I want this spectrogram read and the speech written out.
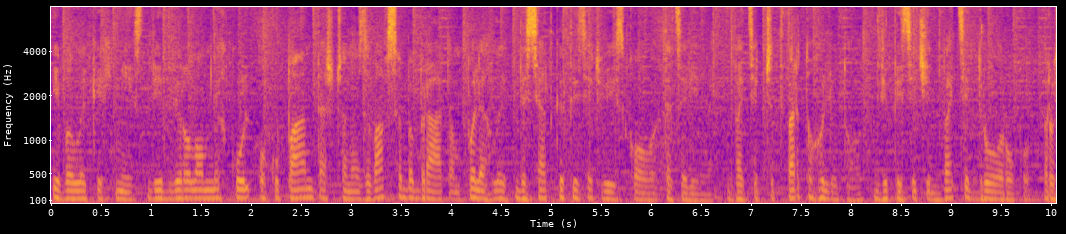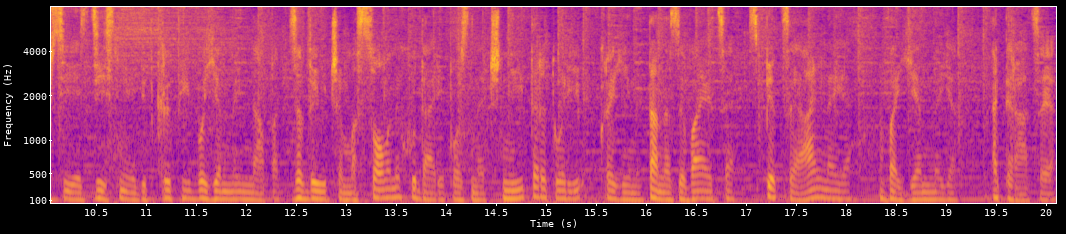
і великих міст. Від віроломних куль окупанта, що називав себе братом, полягли десятки тисяч військових та цивільних. 24 лютого 2022 року Росія здійснює відкритий воєнний напад, завдаючи масованих ударів по значній території України та називає це спеціальна воєнна операція.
